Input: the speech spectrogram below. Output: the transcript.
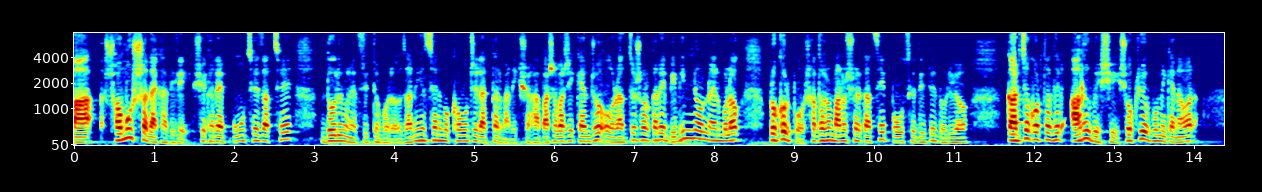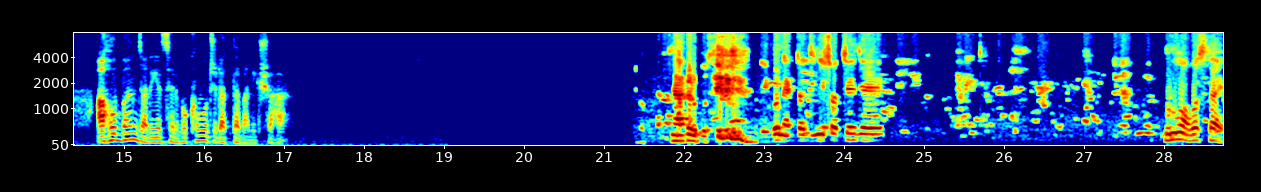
বা সমস্যা দেখা দিলে সেখানে পৌঁছে যাচ্ছে দলীয় নেতৃত্ব বলেও জানিয়েছেন মুখ্যমন্ত্রী ডাক্তার মানিক সাহা। পাশাপাশি কেন্দ্র ও রাজ্য সরকারের বিভিন্ন উন্নয়নমূলক প্রকল্প সাধারণ মানুষের কাছে পৌঁছে দিতে দলীয় কার্যকর্তাদের আরও বেশি সক্রিয় ভূমিকা নেওয়ার আহ্বান জানিয়েছেন মুখ্যমন্ত্রী ডাক্তার মানিক সাহা। আপনার দেখুন, একটা জিনিস হচ্ছে যে কোনো অবস্থায়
